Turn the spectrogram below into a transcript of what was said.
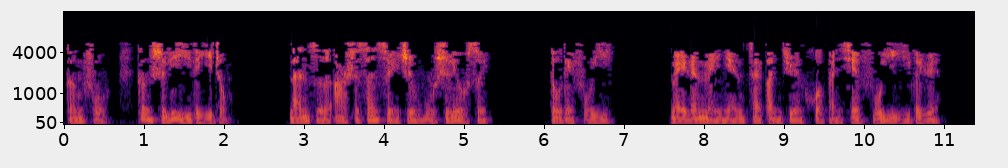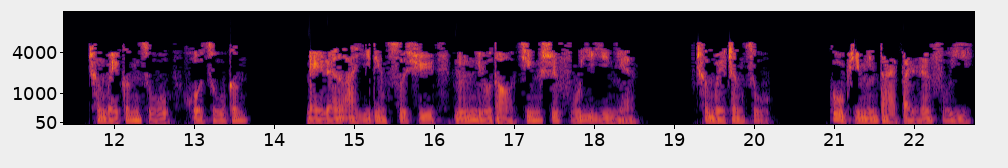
更赋更是利益的一种，男子二十三岁至五十六岁都得服役，每人每年在本郡或本县服役一个月。称为耕卒或卒耕，每人按一定次序轮流到京师服役一年，称为正卒。故平民代本人服役，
